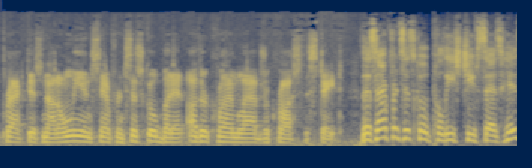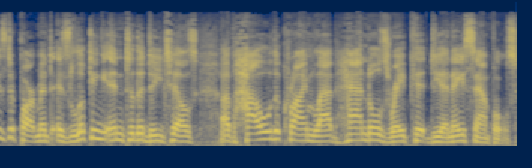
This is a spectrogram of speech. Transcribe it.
practice not only in San Francisco but at other crime labs across the state. The San Francisco police chief says his department is looking into the details of how the crime lab handles rape kit DNA samples.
